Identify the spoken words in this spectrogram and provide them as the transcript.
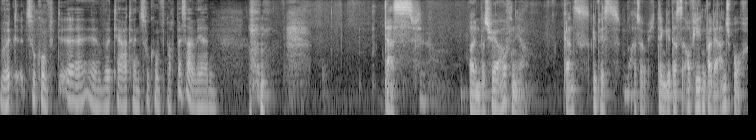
Wird, Zukunft, äh, wird Theater in Zukunft noch besser werden? Das wollen wir schwer hoffen, ja. Ganz gewiss. Also ich denke, das ist auf jeden Fall der Anspruch,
